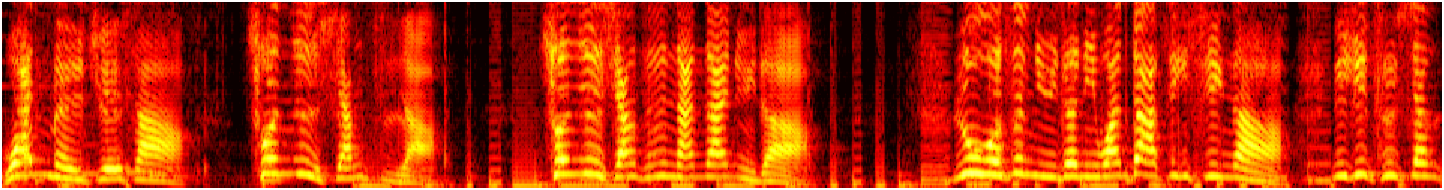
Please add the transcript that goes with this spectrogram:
完美绝杀，春日祥子啊！春日祥子是男的还是女的啊？如果是女的，你玩大猩猩啊，你去吃香，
